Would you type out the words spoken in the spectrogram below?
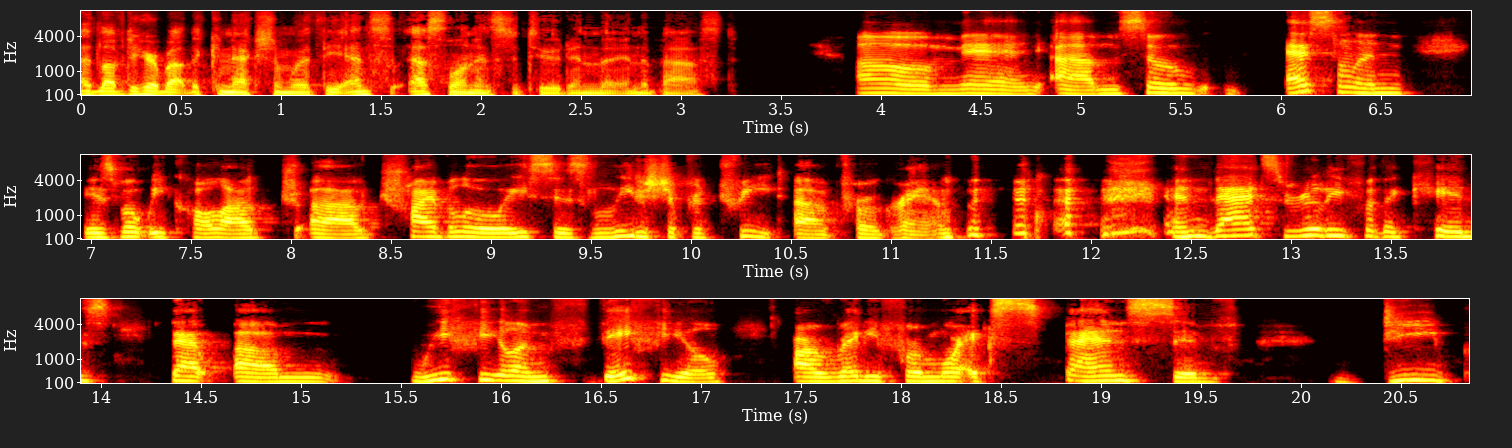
I'd love to hear about the connection with the Esalen Institute in the in the past. Oh man! Um, so Esalen is what we call our uh, Tribal Oasis Leadership Retreat uh, program, and that's really for the kids that um, we feel and they feel are ready for a more expansive deep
